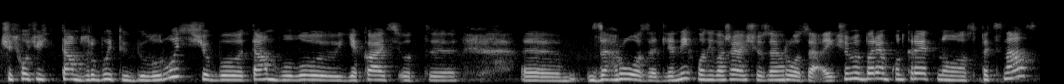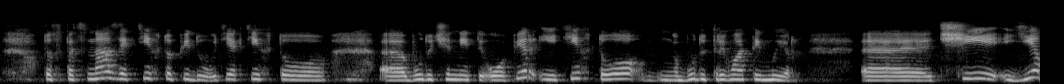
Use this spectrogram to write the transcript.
щось хочуть там зробити в Білорусь, щоб там було якась от. е, е, Загроза для них вони вважають, що загроза. А якщо ми беремо конкретно спецназ, то спецназ як ті, хто підуть, як ті, хто е, будуть чинити опір, і ті, хто будуть тримати мир. Е, Чи є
